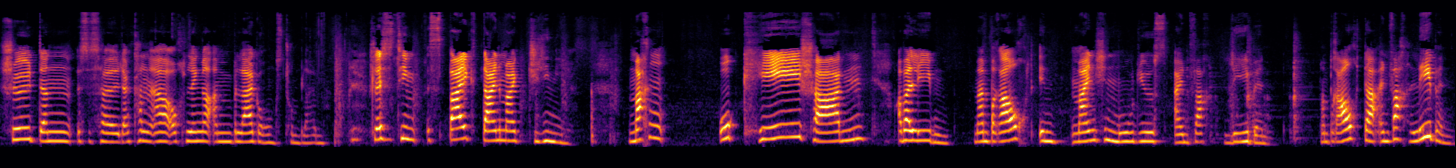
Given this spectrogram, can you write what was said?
Schild. Dann ist es halt, dann kann er auch länger am Belagerungsturm bleiben. Schlechtes Team Spike, Dynamite, Genie. Machen okay Schaden, aber Leben. Man braucht in manchen Modus einfach Leben. Man braucht da einfach Leben.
